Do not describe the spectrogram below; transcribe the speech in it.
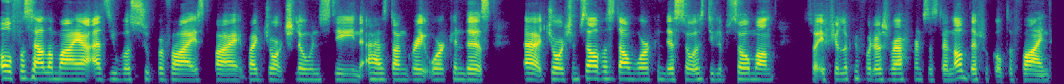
Ofer Zellermayer, as he was supervised by by George Loewenstein, has done great work in this. Uh, George himself has done work in this, so has Dilip Soman. So if you're looking for those references, they're not difficult to find.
